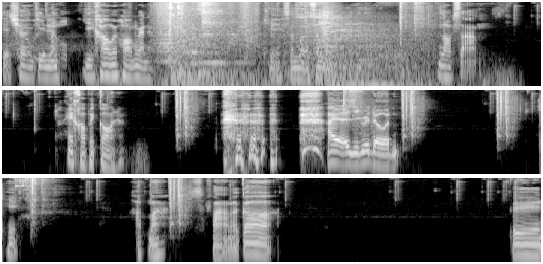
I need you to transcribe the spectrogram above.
สียเชิงทีมมันยีเข้าไม่พร้อมกันนะโอเคเสมอเสมอรอบสามให้เขาไปก่อนครับให้ยิงไม่โดน โอเค อัพมาฟาร์มแล้วก็ปืน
